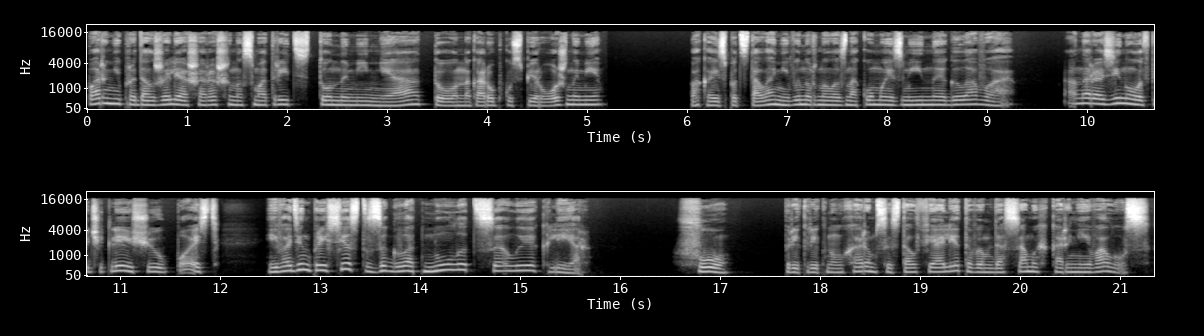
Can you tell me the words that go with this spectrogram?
Парни продолжали ошарашенно смотреть то на меня, то на коробку с пирожными. пока из-под стола не вынырнула знакомая змеиная голова. Она разинула впечатляющую пасть и в один присест заглотнула целый эклер. «Фу!» — прикрикнул Хармс и стал фиолетовым до самых корней волос.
